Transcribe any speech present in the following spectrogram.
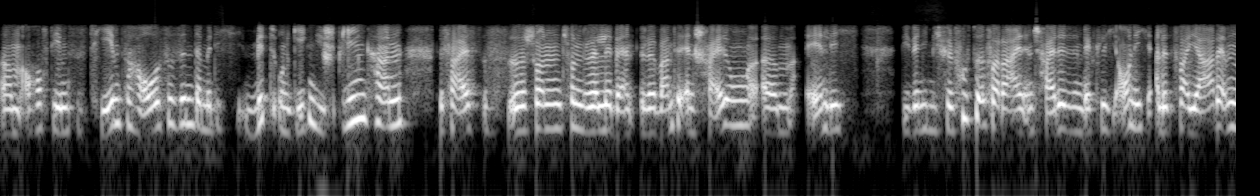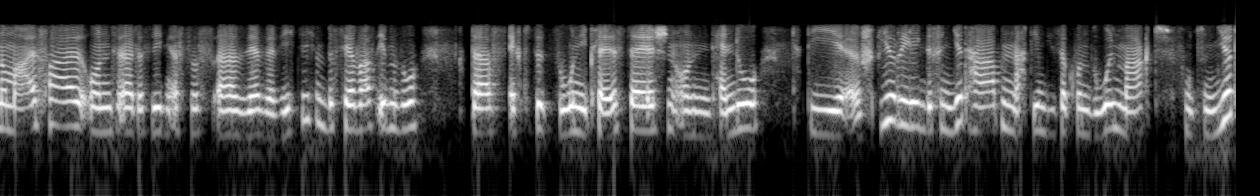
ähm, auch auf dem System zu Hause sind, damit ich mit und gegen die spielen kann. Das heißt, es ist äh, schon schon relevant, relevante Entscheidung, ähm, ähnlich wie wenn ich mich für einen Fußballverein entscheide, den wechsle ich auch nicht alle zwei Jahre im Normalfall und äh, deswegen ist das äh, sehr, sehr wichtig. Und bisher war es eben so, dass explizit Sony, PlayStation und Nintendo die äh, Spielregeln definiert haben, nachdem dieser Konsolenmarkt funktioniert.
